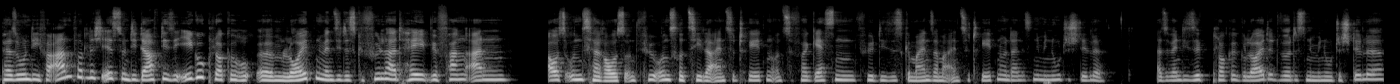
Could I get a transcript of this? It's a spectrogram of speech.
Person, die verantwortlich ist und die darf diese Ego-Glocke ähm, läuten, wenn sie das Gefühl hat, hey, wir fangen an, aus uns heraus und für unsere Ziele einzutreten und zu vergessen, für dieses Gemeinsame einzutreten. Und dann ist eine Minute Stille. Also wenn diese Glocke geläutet wird, ist eine Minute Stille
